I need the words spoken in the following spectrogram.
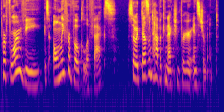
Perform V is only for vocal effects, so it doesn't have a connection for your instrument.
